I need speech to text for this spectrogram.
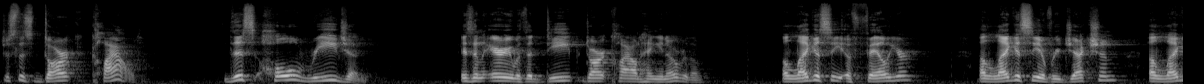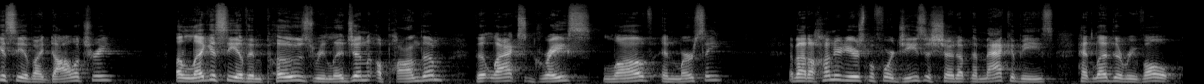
just this dark cloud. This whole region is an area with a deep, dark cloud hanging over them. A legacy of failure, a legacy of rejection, a legacy of idolatry, a legacy of imposed religion upon them that lacks grace, love, and mercy. About 100 years before Jesus showed up, the Maccabees had led their revolt,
